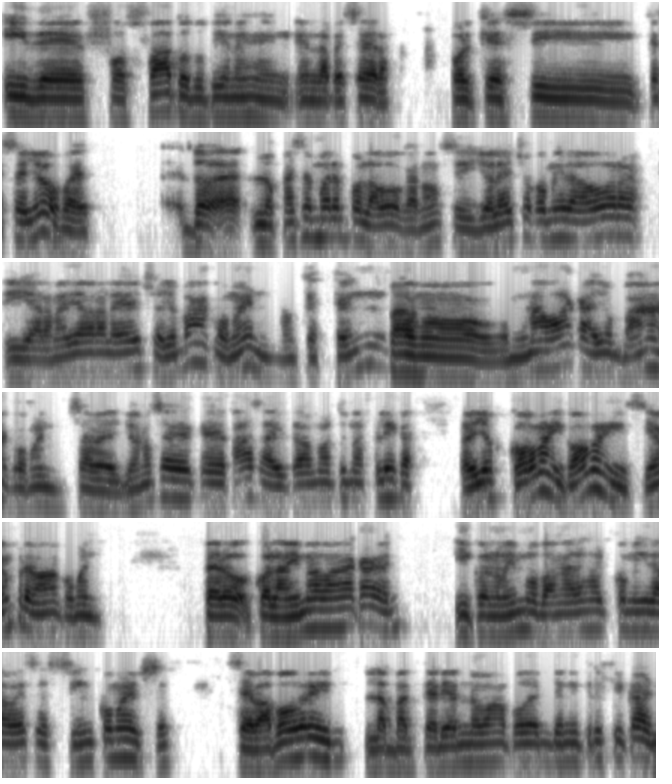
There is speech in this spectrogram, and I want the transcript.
y de fosfato tú tienes en, en la pecera. Porque si, qué sé yo, pues los peces mueren por la boca, ¿no? Si yo le echo comida ahora y a la media hora le echo, ellos van a comer, aunque estén como, una vaca, ellos van a comer, ¿sabes? Yo no sé qué pasa, ahí todo tú me explicas, pero ellos comen y comen y siempre van a comer. Pero con la misma van a caer y con lo mismo van a dejar comida a veces sin comerse, se va a podrir, las bacterias no van a poder denitrificar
